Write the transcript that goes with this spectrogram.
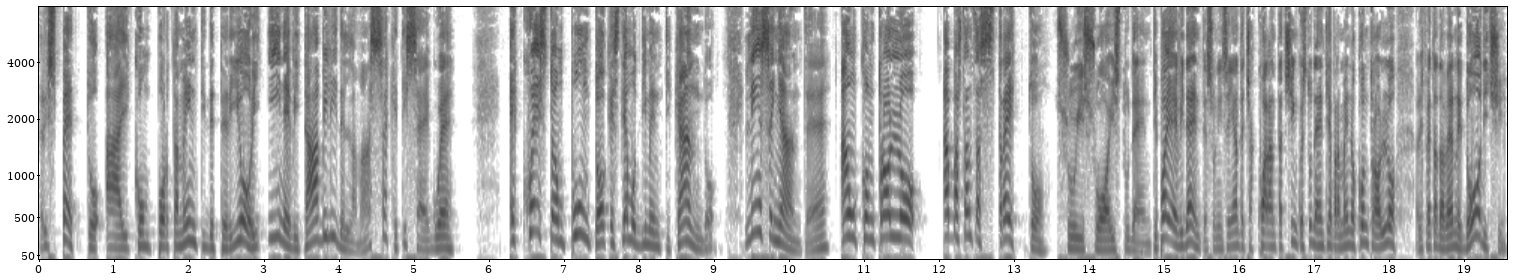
rispetto ai comportamenti deteriori inevitabili della massa che ti segue. E questo è un punto che stiamo dimenticando. L'insegnante ha un controllo abbastanza stretto sui suoi studenti. Poi è evidente, se un insegnante ha 45 studenti avrà meno controllo rispetto ad averne 12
